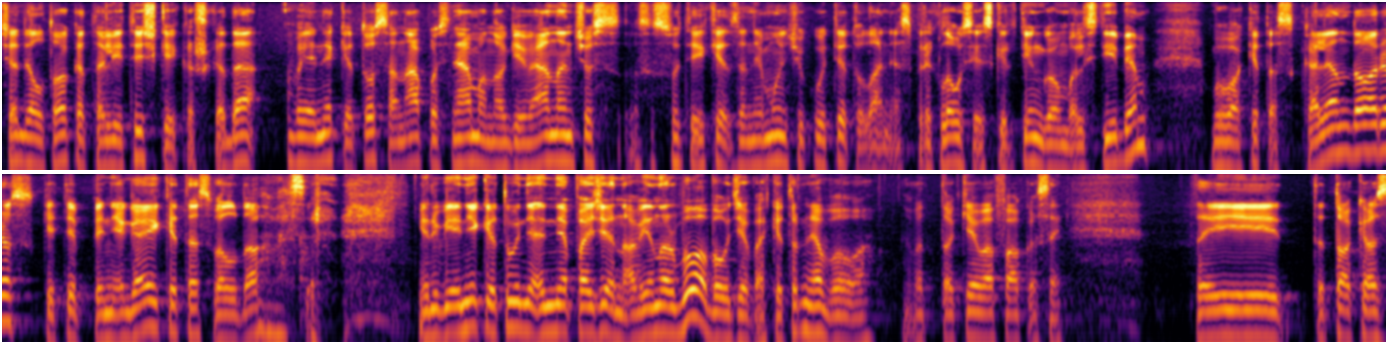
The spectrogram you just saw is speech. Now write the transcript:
Čia dėl to, kad alitiškiai kažkada vieni kitus anapus Nemono gyvenančius suteikė Zanemunčikų titulą, nes priklausė skirtingom valstybėm, buvo kitas kalendorius, kiti pinigai, kitas valdovas. Ir, ir vieni kitų ne, nepažino. Vienur buvo baudžiava, kitur nebuvo. Vat tokie va fokusai. Tai tokios,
